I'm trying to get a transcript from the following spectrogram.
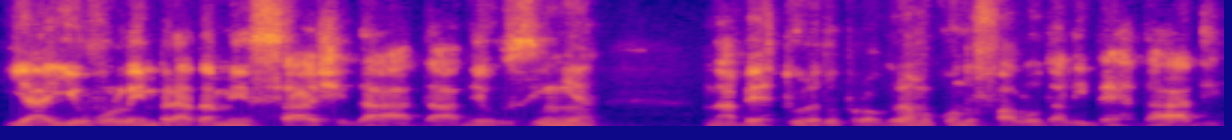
e aí eu vou lembrar da mensagem da, da Neuzinha, na abertura do programa, quando falou da liberdade,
